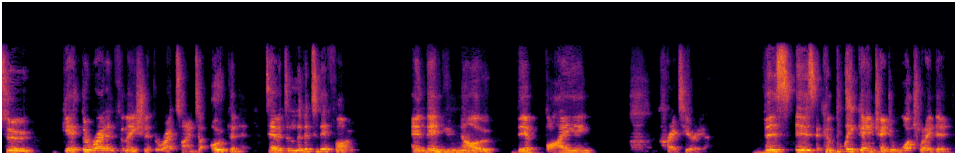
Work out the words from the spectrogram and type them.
to get the right information at the right time, to open it, to have it delivered to their phone, and then you know they're buying criteria. This is a complete game changer. Watch what I did.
